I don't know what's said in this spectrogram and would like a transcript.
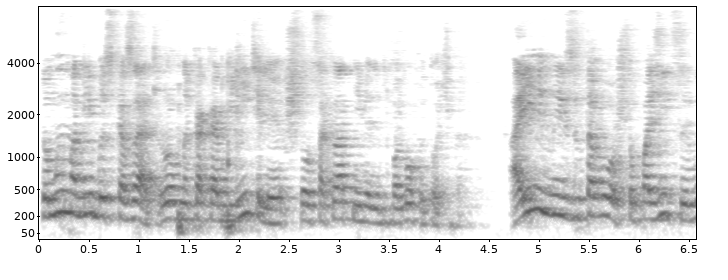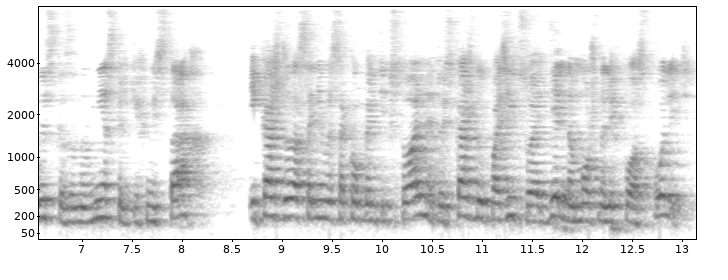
то мы могли бы сказать, ровно как обвинители, что Сократ не верит в богов и точка. А именно из-за того, что позиции высказаны в нескольких местах, и каждый раз они высококонтекстуальны, то есть каждую позицию отдельно можно легко оспорить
